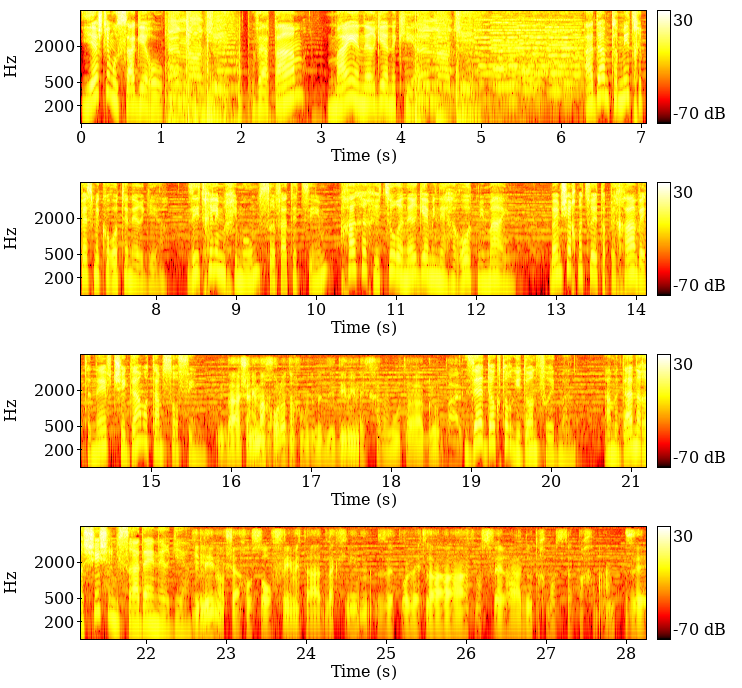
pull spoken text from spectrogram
יש לי מושג ירוק. והפעם, מהי אנרגיה נקייה? האדם תמיד חיפש מקורות אנרגיה. זה התחיל עם חימום, שרפת עצים, אחר כך ייצור אנרגיה מנהרות, ממים. בהמשך מצאו את הפחם ואת הנפט שגם אותם שורפים. בשנים האחרונות אנחנו מתמודדים עם ההתחממות הגלובלית. זה דוקטור גדעון פרידמן, המדען הראשי של משרד האנרגיה. גילינו שאנחנו שורפים את הדלקים, זה פולט לאטמוספירה דו-תחמוצת הפחמן, זה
